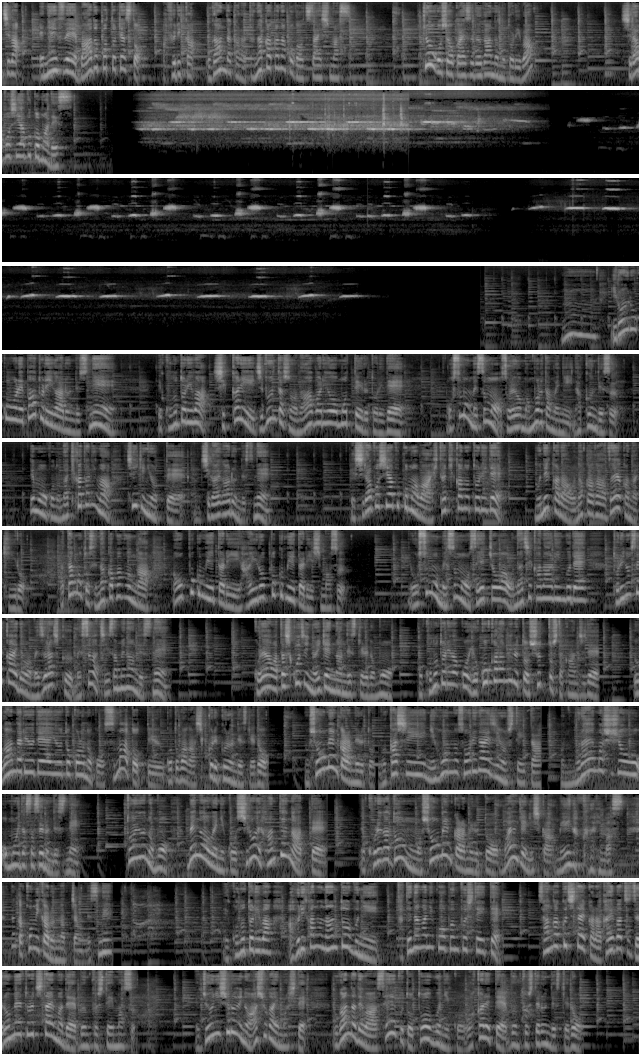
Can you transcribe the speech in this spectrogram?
ちは。NFA バードポッドキャストアフリカウガンダから田中かな子がお伝えします。今日ご紹介するウガンダの鳥は白星ヤブコマです。いろいろこうレパートリーがあるんですね。でこの鳥はしっかり自分たちの縄張りを持っている鳥でオスもメスもそれを守るために鳴くんです。でもこの鳴き方には地域によって違いがあるんですね。白星ヤブコマはヒタキ科の鳥で胸からお腹が鮮やかな黄色。頭と背中部分が青っぽく見えたり灰色っぽく見えたりします。オスもメスも成長は同じカラーリングで鳥の世界では珍しくメスが小さめなんですね。これは私個人の意見なんですけれどもこの鳥はこう横から見るとシュッとした感じでウガンダ流でいうところのこうスマートっていう言葉がしっくりくるんですけど正面から見ると昔日本の総理大臣をしていた村山首相を思い出させるんですね。というのも目の上にこう白い斑点があってこれがどうも正面から見ると眉毛にしか見えなくなります。なんかコミカルになっちゃうんですね。この鳥はアフリカの南東部に縦長にこう分布していて山岳地帯から海抜0メートル地帯まで分布しています。12種類の亜種がいましてウガンダでは西部と東部にこう分かれて分布してるんですけど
